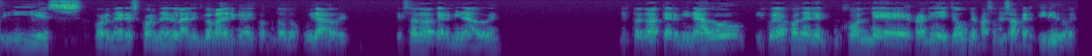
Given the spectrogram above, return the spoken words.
y es corner, es corner. El Atlético de Madrid viene con todo. Cuidado, ¿eh? Esto no ha terminado, ¿eh? Esto no ha terminado. Y cuidado con el empujón de Frankie de Jong que pasó desapercibido, ¿eh?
